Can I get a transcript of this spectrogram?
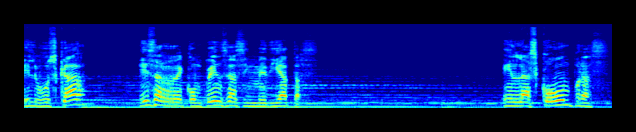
el buscar esas recompensas inmediatas. En las compras,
